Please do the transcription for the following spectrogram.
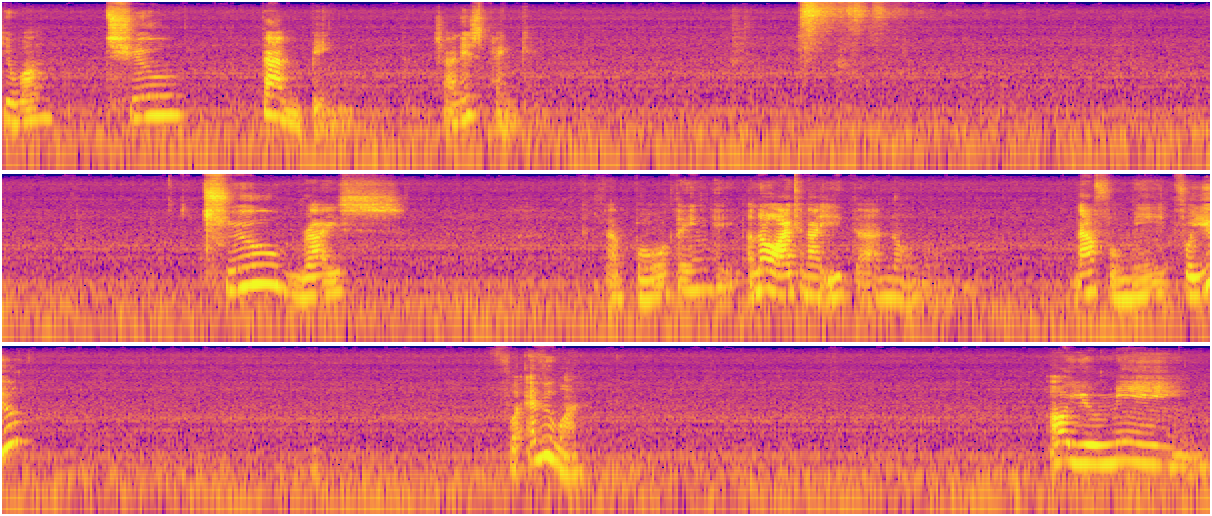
He want two 蛋饼 Chinese pancake. Two rice, the ball thing. No, I cannot eat that. No, no, not for me. For you? For everyone. Oh, you mean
